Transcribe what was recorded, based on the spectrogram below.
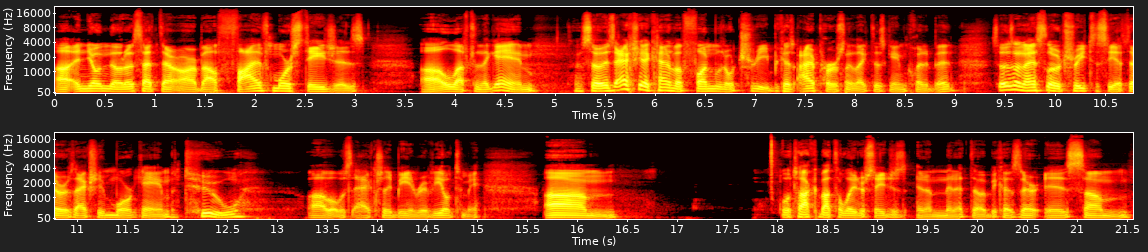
Uh, and you'll notice that there are about five more stages uh, left in the game so it's actually a kind of a fun little treat because I personally like this game quite a bit. So it was a nice little treat to see if there was actually more game to uh, what was actually being revealed to me. Um, we'll talk about the later stages in a minute though because there is some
